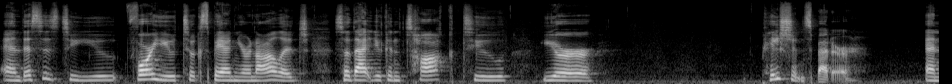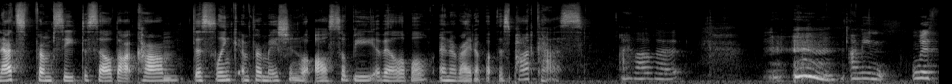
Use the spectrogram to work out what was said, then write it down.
and this is to you for you to expand your knowledge so that you can talk to your patients better. And that's from seed2cell.com. This link information will also be available in a write up of this podcast. I love it. I mean, with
